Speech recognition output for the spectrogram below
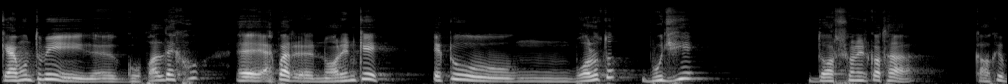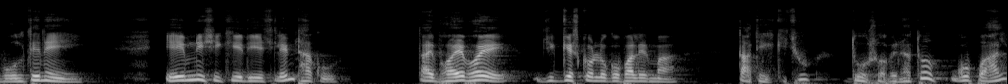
কেমন তুমি গোপাল দেখো? একবার নরেনকে একটু বলো তো বুঝিয়ে। দর্শনের কথা কাউকে বলতে নেই। এমনি শিখিয়ে দিয়েছিলেন ঠাকুর। তাই ভয়ে ভয়ে জিজ্ঞেস করল গোপালের মা তাতে কিছু দোষ হবে না তো গোপাল?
